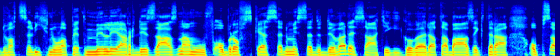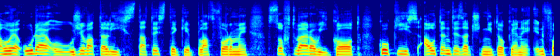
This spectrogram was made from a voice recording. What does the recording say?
2,05 miliardy záznamů v obrovské 790 gigové databázi, která obsahuje údaje o uživatelích, statistiky, platformy, softwarový kód, cookies, autentizační tokeny, informace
